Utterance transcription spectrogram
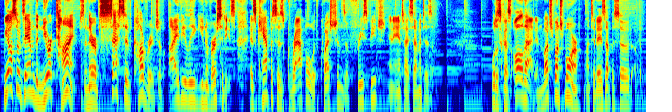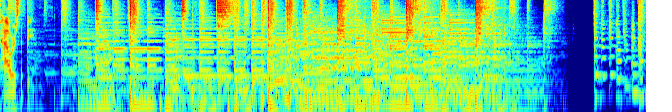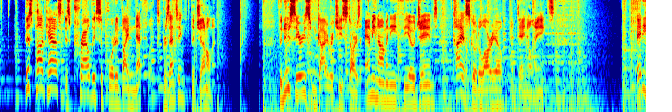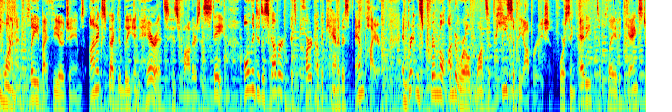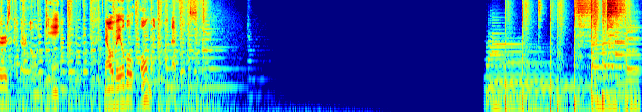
We also examined the New York Times and their obsessive coverage of Ivy League universities as campuses grapple with questions of free speech and anti Semitism. We'll discuss all that and much, much more on today's episode of The Powers That Be. This podcast is proudly supported by Netflix, presenting The Gentlemen. The new series from Guy Ritchie stars Emmy nominee Theo James, Kaya Scodelario, and Daniel Ings. Eddie Horniman, played by Theo James, unexpectedly inherits his father's estate, only to discover it's part of a cannabis empire. And Britain's criminal underworld wants a piece of the operation, forcing Eddie to play the gangsters at their own game. Now available only on Netflix.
